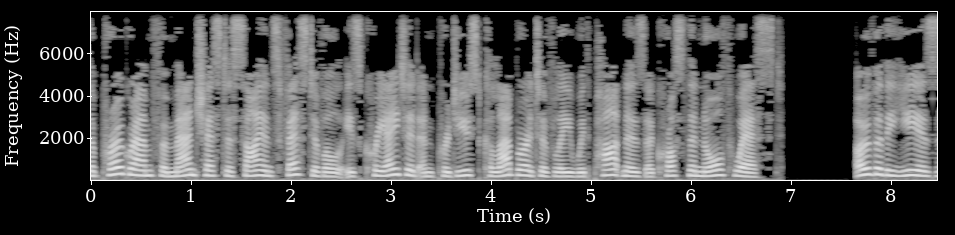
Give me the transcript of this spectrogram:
The program for Manchester Science Festival is created and produced collaboratively with partners across the North West. Over the years,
